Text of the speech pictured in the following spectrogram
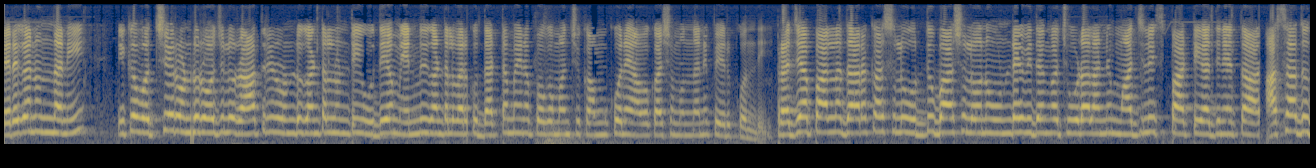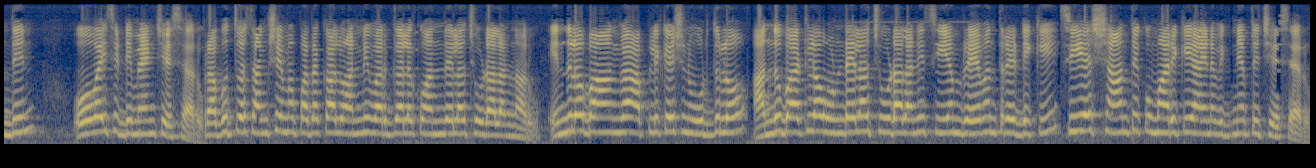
పెరగనుందని ఇక వచ్చే రెండు రోజులు రాత్రి రెండు గంటల నుండి ఉదయం ఎనిమిది గంటల వరకు దట్టమైన పొగమంచు కమ్ముకునే అవకాశం ఉందని పేర్కొంది. ప్రజాపాలన దరఖాస్తులు ఉర్దూ భాషలోనూ ఉండే విధంగా చూడాలని మజ్లిస్ పార్టీ అధినేత అసాదుద్దీన్ ఓవైసీ డిమాండ్ చేశారు. ప్రభుత్వ సంక్షేమ పథకాలు అన్ని వర్గాలకు అందేలా చూడాలన్నారు. ఇందులో భాగంగా అప్లికేషన్ ఉర్దూలో అందుబాటులో ఉండేలా చూడాలని సీఎం రేవంత్ రెడ్డికి సిఎస్ శాంతి కుమారికి ఆయన విజ్ఞప్తి చేశారు.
